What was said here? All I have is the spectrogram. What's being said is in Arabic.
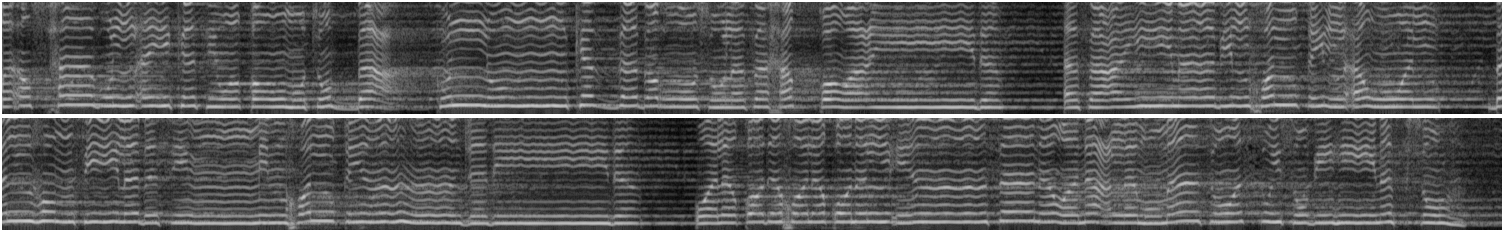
وأصحاب الأيكة وقوم تبع كل كذب الرسل فحق وعيد أفعينا بالخلق الأول بل هم في لبس من خلق جديد ولقد خلقنا الإنسان ونعلم ما توسوس به نفسه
